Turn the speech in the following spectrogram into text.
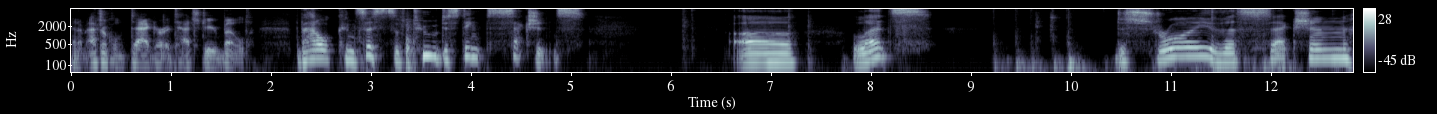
and a magical dagger attached to your belt. The battle consists of two distinct sections. Uh, let's destroy the section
